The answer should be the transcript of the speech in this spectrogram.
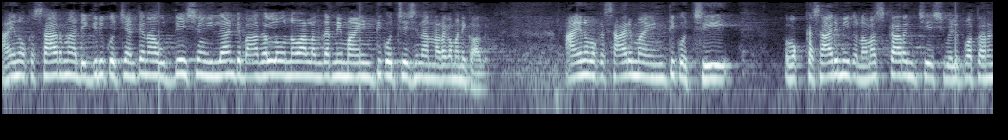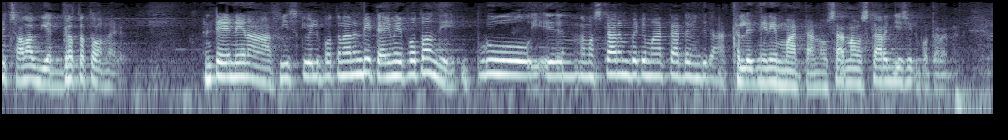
ఆయన ఒకసారి నా దగ్గరికి వచ్చి అంటే నా ఉద్దేశం ఇలాంటి బాధల్లో ఉన్న వాళ్ళందరినీ మా ఇంటికి వచ్చేసి నన్ను అడగమని కాదు. ఆయన ఒకసారి మా ఇంటికి వచ్చి ఒక్కసారి మీకు నమస్కారం చేసి వెళ్ళిపోతానని చాలా వ్యగ్రతతో అన్నాడు. అంటే నేను ఆ ఆఫీస్కి వెళ్ళిపోతున్నానండి టైం అయిపోతోంది. ఇప్పుడు నమస్కారం పెట్టి మాట్లాడడం ఎందుకు అక్కర్లేదు నేనేం మాట్లాడను. ఒకసారి నమస్కారం చేసి వెళ్ళిపోతానన్నాడు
